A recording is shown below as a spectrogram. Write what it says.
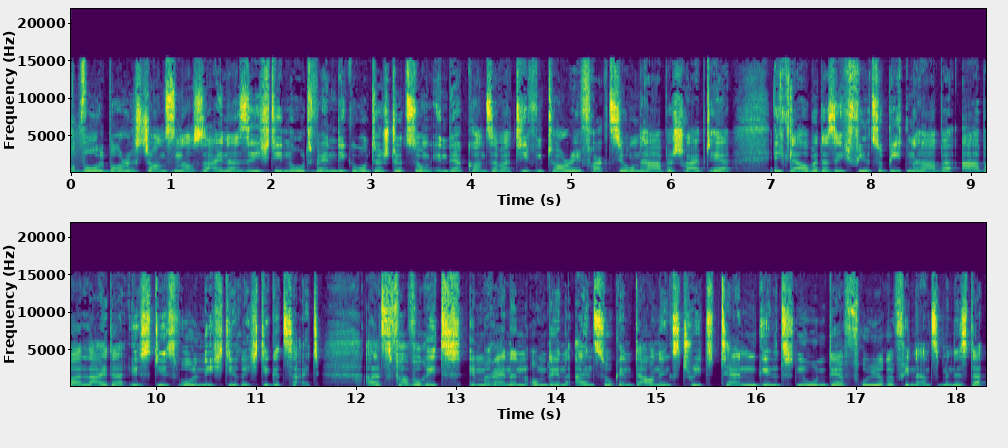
Obwohl Boris Johnson aus seiner Sicht die notwendige Unterstützung in der konservativen Tory-Fraktion habe, schreibt er, ich glaube, dass ich viel zu bieten habe, aber leider ist dies wohl nicht die richtige Zeit. Als Favorit im Rennen um den Einzug in Downing Street 10 gilt nun der frühere Finanzminister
